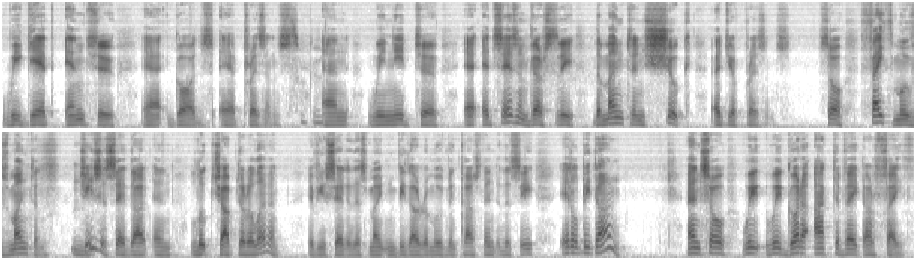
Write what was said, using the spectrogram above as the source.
we get into uh, God's uh, presence. So and we need to, uh, it says in verse 3 the mountain shook at your presence. So faith moves mountains. Mm. Jesus said that in Luke chapter 11. If you say to this mountain, Be thou removed and cast into the sea, it'll be done. And so we we got to activate our faith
